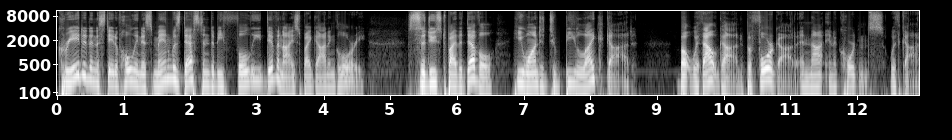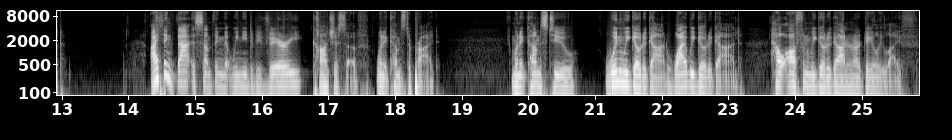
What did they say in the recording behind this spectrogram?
Created in a state of holiness, man was destined to be fully divinized by God in glory. Seduced by the devil, he wanted to be like God, but without God, before God, and not in accordance with God. I think that is something that we need to be very conscious of when it comes to pride. When it comes to when we go to God, why we go to God, how often we go to God in our daily life.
